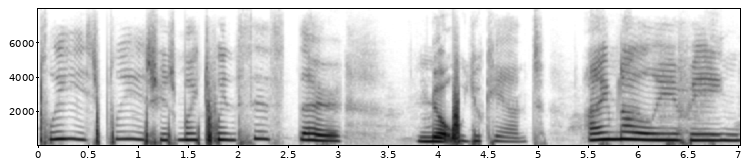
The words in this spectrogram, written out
Please, please, she's my twin sister. No, you can't. I'm not leaving.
